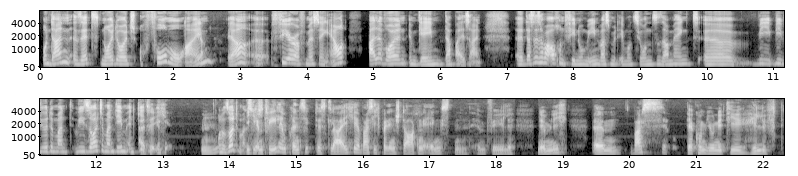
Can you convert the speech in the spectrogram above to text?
und dann setzt Neudeutsch FOMO ein, ja, ja äh, Fear of Missing Out. Alle wollen im Game dabei sein. Äh, das ist aber auch ein Phänomen, was mit Emotionen zusammenhängt. Wie, wie würde man, wie sollte man dem entgegnen? Also ich, mhm. Oder sollte man Ich nicht? empfehle im Prinzip das Gleiche, was ich bei den starken Ängsten empfehle. Nämlich, ähm, was der Community hilft,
